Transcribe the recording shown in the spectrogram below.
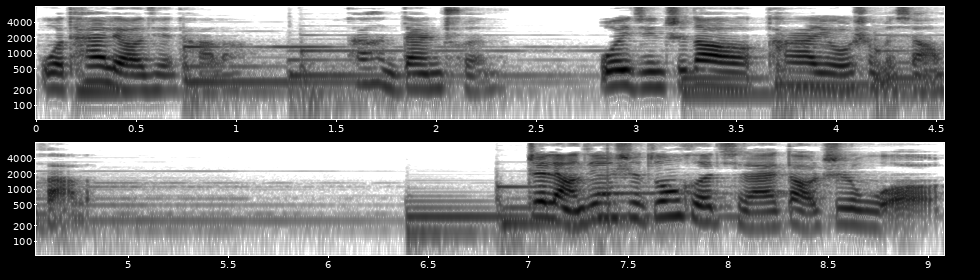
我太了解他了，他很单纯，我已经知道他有什么想法了。这两件事综合起来，导致我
